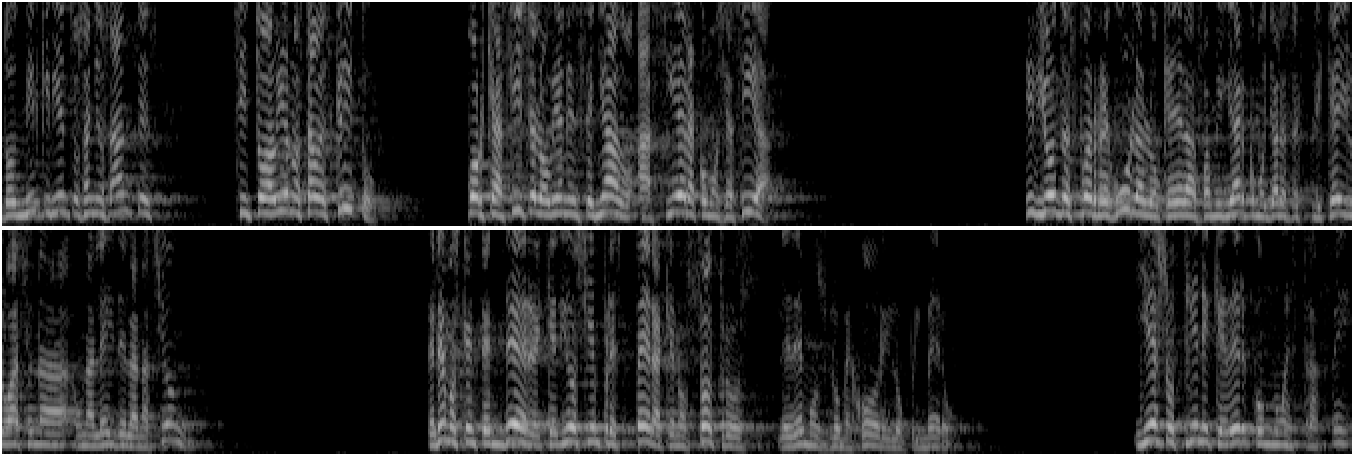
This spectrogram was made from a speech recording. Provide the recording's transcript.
dos mil quinientos años antes si todavía no estaba escrito? Porque así se lo habían enseñado, así era como se hacía. Y Dios después regula lo que era familiar, como ya les expliqué, y lo hace una, una ley de la nación. Tenemos que entender que Dios siempre espera que nosotros le demos lo mejor y lo primero. Y eso tiene que ver con nuestra fe.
